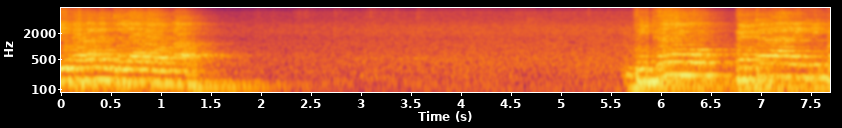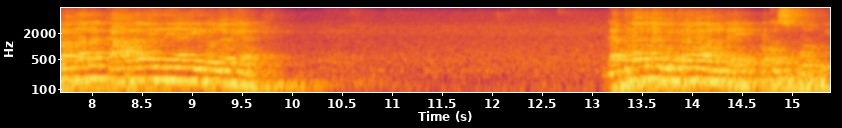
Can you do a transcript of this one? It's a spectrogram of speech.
ఈ వరంగల్ జిల్లాలో ఉన్నారు. విగ్రహం పెట్టడానికి ప్రధాన కారణం ఏంది అని ఈరోజు అడిగాను గతంలో విగ్రహం అంటే ఒక స్ఫూర్తి.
